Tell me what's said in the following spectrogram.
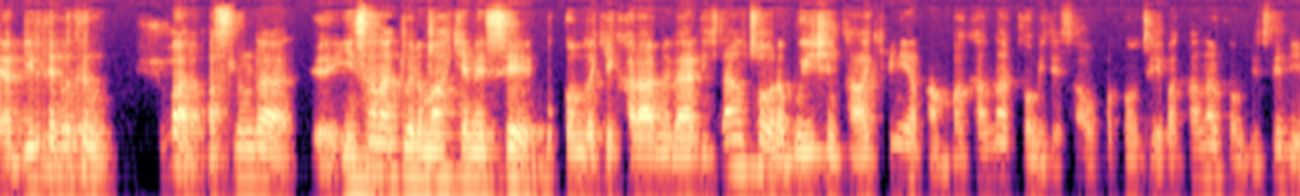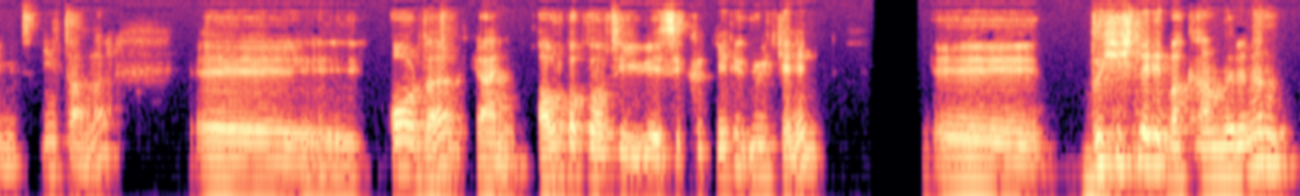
Ya bir de bakın var. Aslında e, İnsan Hakları Mahkemesi bu konudaki kararını verdikten sonra bu işin takibini yapan Bakanlar Komitesi, Avrupa Konseyi Bakanlar Komitesi dediğimiz insanlar e, orada yani Avrupa Konseyi üyesi 47 ülkenin e, Dışişleri Bakanlarının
